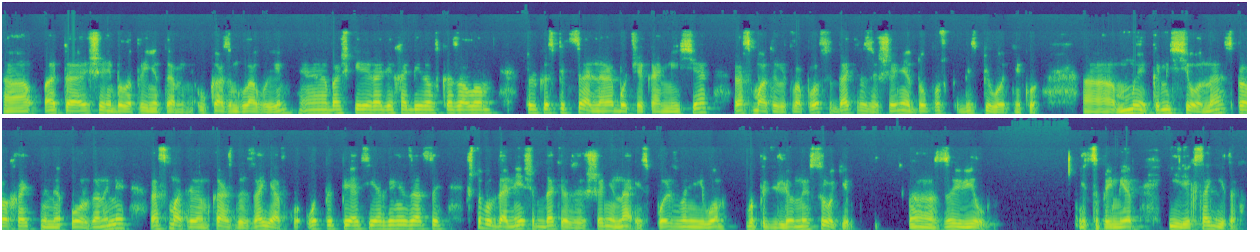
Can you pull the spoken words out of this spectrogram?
А, это решение было принято указом главы э, Башкирии Ради Хабиров, сказал он. Только специальная рабочая комиссия рассматривает вопросы дать разрешение допуск беспилотнику. А, мы комиссионно с правоохранительными органами рассматриваем каждую заявку от предприятий и организаций, чтобы в дальнейшем дать разрешение на использование его в определенные сроки, а, заявил вице-премьер Ирик Сагитов.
